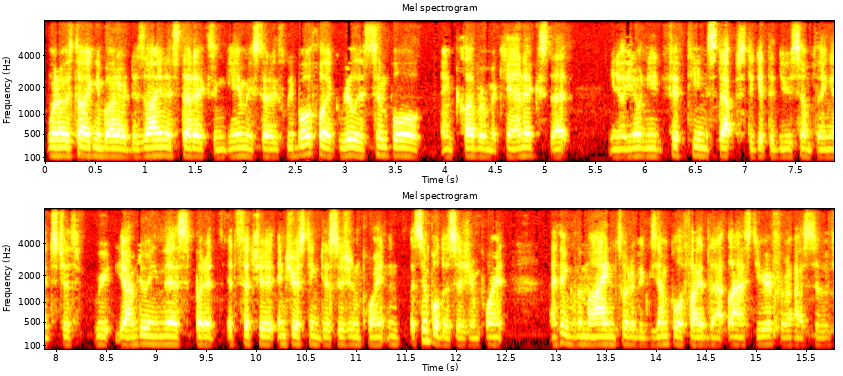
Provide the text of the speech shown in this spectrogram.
when I was talking about our design aesthetics and game aesthetics, we both like really simple and clever mechanics that you know you don't need 15 steps to get to do something. It's just re- yeah, I'm doing this, but it's it's such an interesting decision point and a simple decision point. I think the mind sort of exemplified that last year for us. Of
